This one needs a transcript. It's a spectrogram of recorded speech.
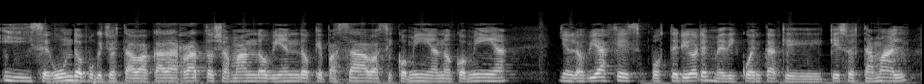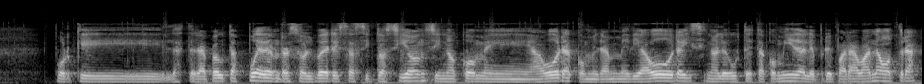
y segundo porque yo estaba cada rato llamando, viendo qué pasaba, si comía, no comía, y en los viajes posteriores me di cuenta que, eso está mal, porque las terapeutas pueden resolver esa situación, si no come ahora, comerán media hora, y si no le gusta esta comida, le preparaban otra,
